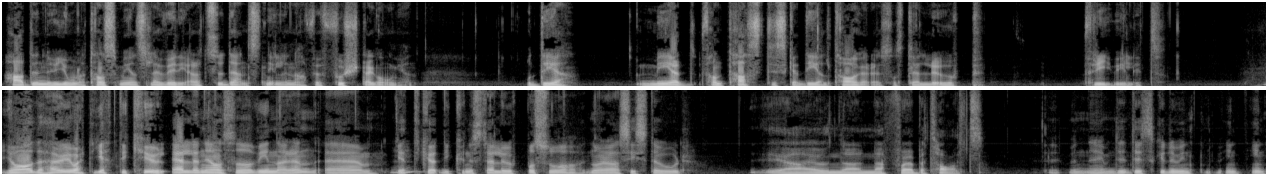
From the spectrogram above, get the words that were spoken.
hade nu Jonathan Smeds levererat Studentsnillena för första gången. Och det med fantastiska deltagare som ställde upp frivilligt. Ja, det här har ju varit jättekul. Ellen är alltså vinnaren. Eh, Jättekul att ni kunde ställa upp och så. Några sista ord? Ja, jag undrar när får jag betalt? Det, nej, men det, det skulle vi inte... In, in,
